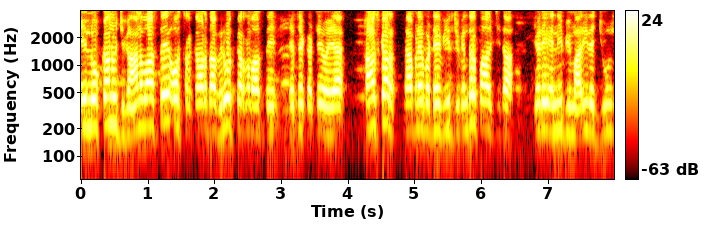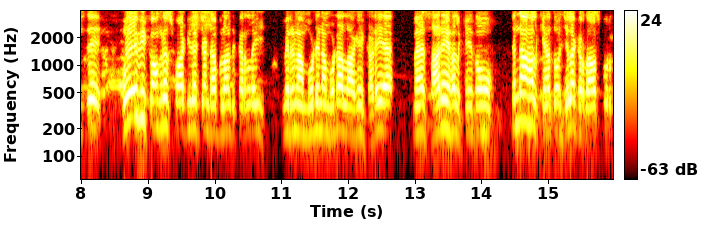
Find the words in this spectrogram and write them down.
ਇਹ ਲੋਕਾਂ ਨੂੰ ਜਗਾਉਣ ਵਾਸਤੇ ਔਰ ਸਰਕਾਰ ਦਾ ਵਿਰੋਧ ਕਰਨ ਵਾਸਤੇ ਇੱਥੇ ਇਕੱਠੇ ਹੋਏ ਆ। ਖਾਸ ਕਰ ਮੈਂ ਆਪਣੇ ਵੱਡੇ ਵੀਰ ਜੋਗਿੰਦਰਪਾਲ ਜੀ ਦਾ, ਜਿਹੜੇ ਇੰਨੀ ਬਿਮਾਰੀ ਦੇ ਜੂਝਦੇ ਹੋਏ ਵੀ ਕਾਂਗਰਸ ਪਾਰਟੀ ਦਾ ਝੰਡਾ ਬੁਲੰਦ ਕਰਨ ਲਈ ਮੇਰੇ ਨਾਲ ਮੋਢੇ ਨਾਲ ਮੋਢਾ ਲਾ ਕੇ ਖੜੇ ਆ। ਮੈਂ ਸਾਰੇ ਹਲਕੇ ਤੋਂ, ਤਿੰਨਾਂ ਹਲਕਿਆਂ ਤੋਂ ਜ਼ਿਲ੍ਹਾ ਗੁਰਦਾਸਪੁਰ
